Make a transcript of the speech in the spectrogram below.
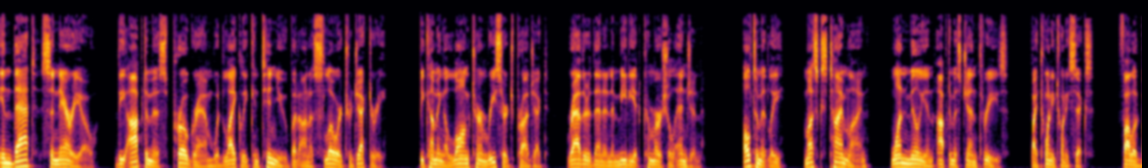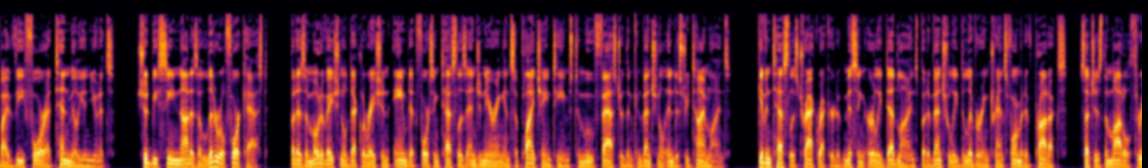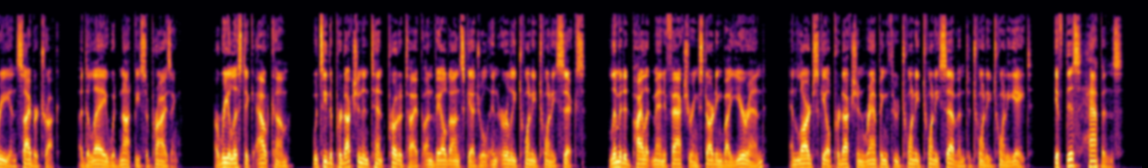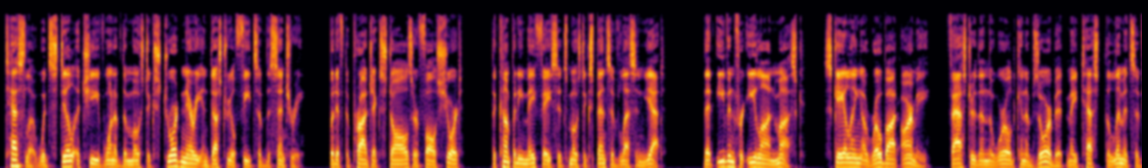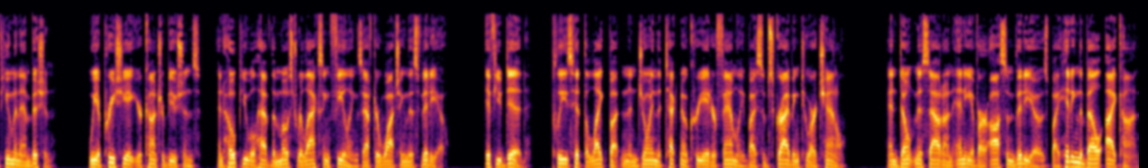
In that scenario, the Optimus program would likely continue but on a slower trajectory, becoming a long-term research project rather than an immediate commercial engine. Ultimately, Musk's timeline, 1 million Optimus Gen 3s by 2026, followed by V4 at 10 million units, should be seen not as a literal forecast, but as a motivational declaration aimed at forcing Tesla's engineering and supply chain teams to move faster than conventional industry timelines. Given Tesla's track record of missing early deadlines but eventually delivering transformative products, such as the Model 3 and Cybertruck, a delay would not be surprising. A realistic outcome would see the production intent prototype unveiled on schedule in early 2026, limited pilot manufacturing starting by year-end, and large-scale production ramping through 2027 to 2028. If this happens, Tesla would still achieve one of the most extraordinary industrial feats of the century. But if the project stalls or falls short, the company may face its most expensive lesson yet, that even for Elon Musk, scaling a robot army faster than the world can absorb it may test the limits of human ambition. We appreciate your contributions and hope you will have the most relaxing feelings after watching this video. If you did, please hit the like button and join the Techno Creator family by subscribing to our channel. And don't miss out on any of our awesome videos by hitting the bell icon.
